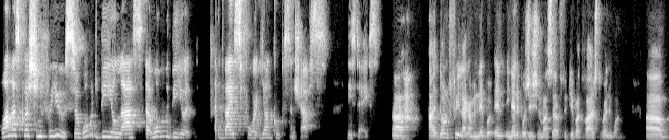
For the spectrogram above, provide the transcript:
one last question for you. So, what would be your last? Uh, what would be your advice for young cooks and chefs these days? I don't feel like I'm in, in, in, any position myself to give advice to anyone. Um,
